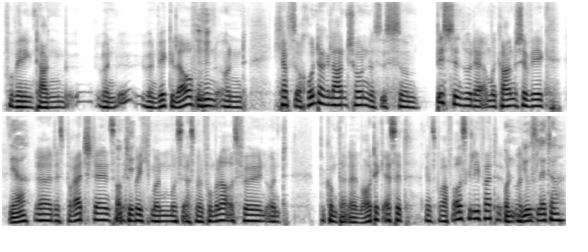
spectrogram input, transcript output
vor wenigen Tagen über, über den Weg gelaufen mhm. und ich habe es auch runtergeladen schon. Das ist so ein bisschen so der amerikanische Weg ja. äh, des Bereitstellens. Okay. Sprich, man muss erstmal ein Formular ausfüllen und bekommt dann ein Mautic Asset ganz brav ausgeliefert. Und, und Newsletter?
